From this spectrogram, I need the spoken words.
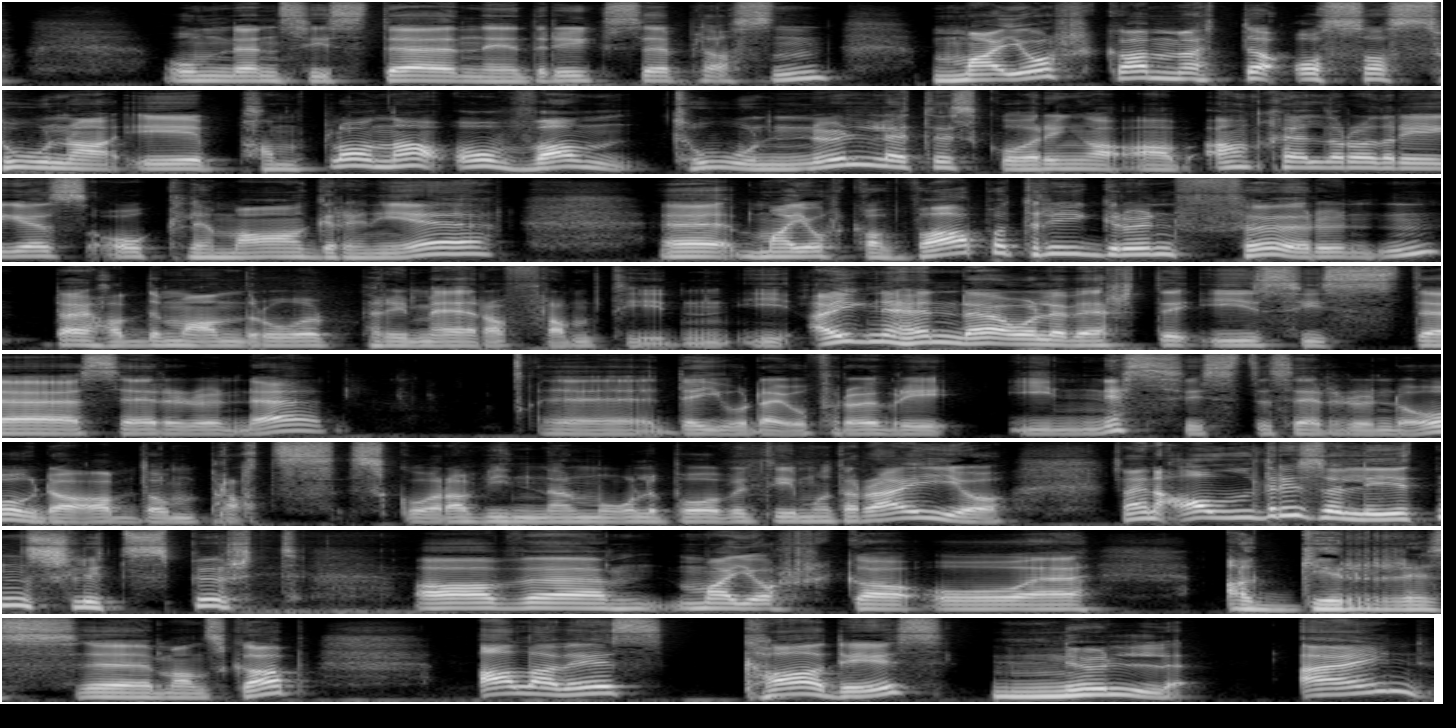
om den siste nedrykksplassen. Mallorca møtte Osasuna i Pamplona og vant 2-0 etter skåringa av Ángel Rodriguez og Clément Grenier. Eh, Mallorca var på trygg grunn før runden. De hadde med andre ord primæra framtiden i egne hender og leverte i siste serierunde. Eh, det gjorde de jo for øvrig i nest siste serierunde òg, da Abdom Prats skåra vinnermålet på overtid mot Rayo. Så en aldri så liten sluttspurt av eh, Mallorca og eh, Agirres eh, mannskap. Alaves Cádiz 0-1.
